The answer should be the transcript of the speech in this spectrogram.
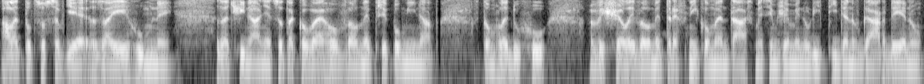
ale to, co se děje za její humny, začíná něco takového velmi připomínat. V tomhle duchu vyšel i velmi trefný komentář, myslím, že minulý týden v Guardianu,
